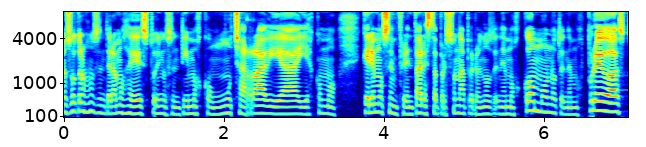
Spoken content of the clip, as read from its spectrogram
Nosotros nos enteramos de esto y nos sentimos con mucha rabia y es como queremos enfrentar a esta persona pero no tenemos cómo, no tenemos pruebas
